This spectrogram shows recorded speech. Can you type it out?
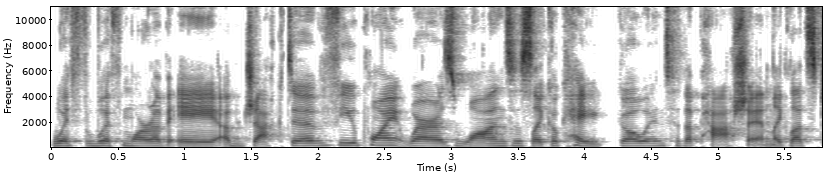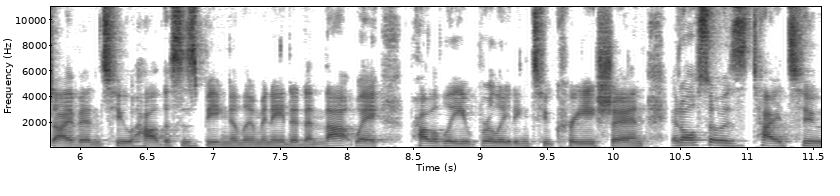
with, with more of a objective viewpoint. Whereas wands is like, okay, go into the passion. Like, let's dive into how this is being illuminated in that way, probably relating to creation. It also is tied to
